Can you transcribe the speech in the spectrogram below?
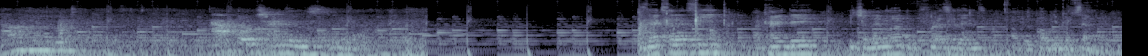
How many Afro-Chinese do you know? Excellency Hakainde Hichilema, the President of the Republic of Zambia.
